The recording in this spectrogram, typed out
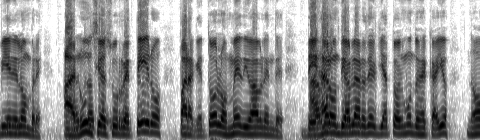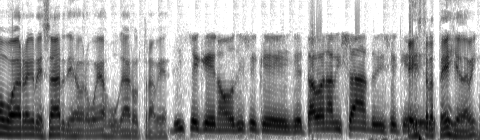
viene el hombre, anuncia su retiro para que todos los medios hablen de él. Dejaron de hablar de él, ya todo el mundo se cayó. No, voy a regresar, ahora voy a jugar otra vez. Dice que no, dice que, estaba analizando, dice que... Es estrategia, David.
